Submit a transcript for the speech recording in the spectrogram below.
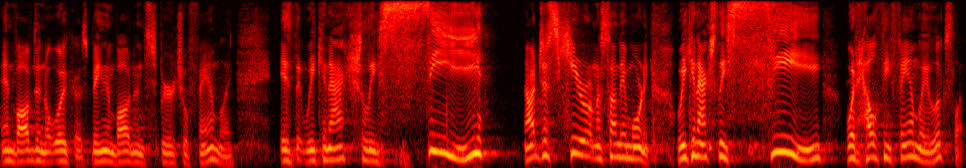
involved in oikos, being involved in spiritual family, is that we can actually see, not just here on a Sunday morning, we can actually see what healthy family looks like.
